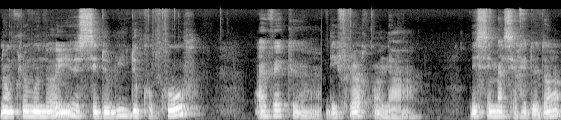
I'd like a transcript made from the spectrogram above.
Donc, le Monoï, c'est de l'huile de coco avec euh, des fleurs qu'on a laissé macérer dedans.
